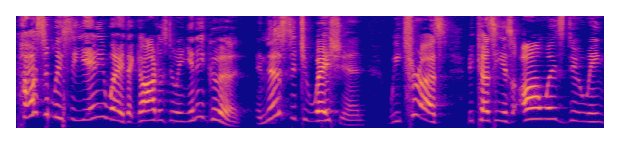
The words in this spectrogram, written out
possibly see any way that God is doing any good, in this situation, we trust because He is always doing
